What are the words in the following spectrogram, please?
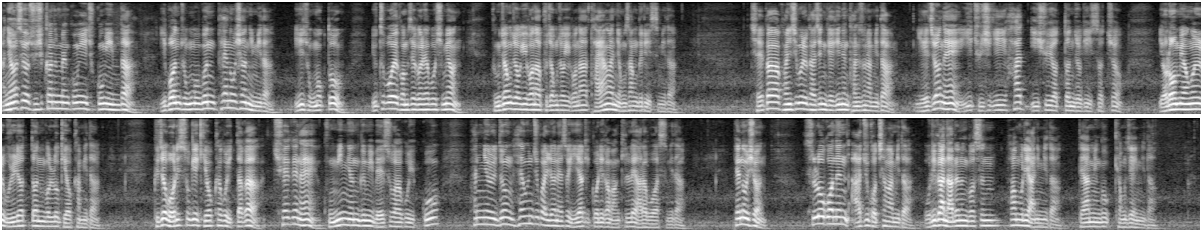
안녕하세요. 주식하는 맹꽁이 주꽁이입니다. 이번 종목은 페노션입니다. 이 종목도 유튜버에 검색을 해보시면 긍정적이거나 부정적이거나 다양한 영상들이 있습니다. 제가 관심을 가진 계기는 단순합니다. 예전에 이 주식이 핫 이슈였던 적이 있었죠. 여러 명을 울렸던 걸로 기억합니다. 그저 머릿속에 기억하고 있다가 최근에 국민연금이 매수하고 있고 환율 등 해운주 관련해서 이야기거리가 많길래 알아보았습니다. 페노션 슬로건은 아주 거창합니다. 우리가 나르는 것은 화물이 아닙니다. 대한민국 경제입니다.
